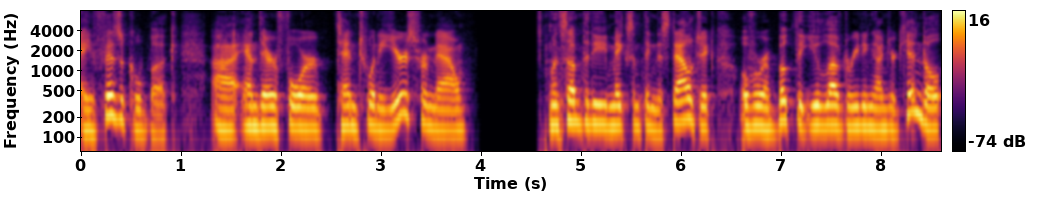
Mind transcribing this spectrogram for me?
a physical book. Uh, and therefore 10 20 years from now when somebody makes something nostalgic over a book that you loved reading on your kindle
